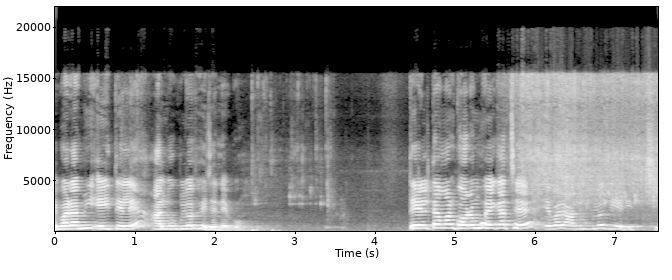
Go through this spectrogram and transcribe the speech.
এবার আমি এই তেলে আলুগুলো ভেজে নেব। তেলটা আমার গরম হয়ে গেছে, এবার আলুগুলো দিয়ে দিচ্ছি।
